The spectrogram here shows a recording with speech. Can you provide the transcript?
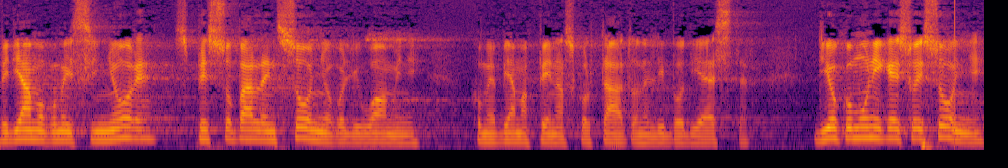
vediamo come il Signore spesso parla in sogno con gli uomini, come abbiamo appena ascoltato nel libro di Esther. Dio comunica i suoi sogni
